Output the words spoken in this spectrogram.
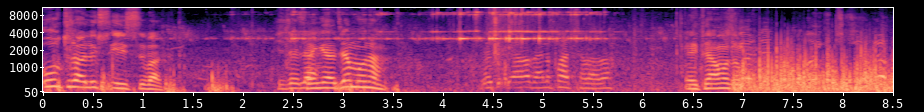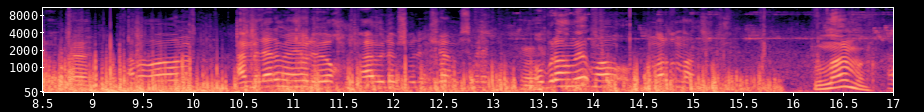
Ultra lüks iyisi bak. Güzel. Sen geleceksin mi ona? Yok ya beni parçaladı. İyi tamam o zaman. Gördün. O iki çocuk yok mu? He. Ama o onun emmileri mi öyle yok. Ha öyle bir şöyle. Şu an bismillah. He. O bırakmıyor mu? abi? Bunlar da ondan çıkıyor. Bunlar mı? He.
